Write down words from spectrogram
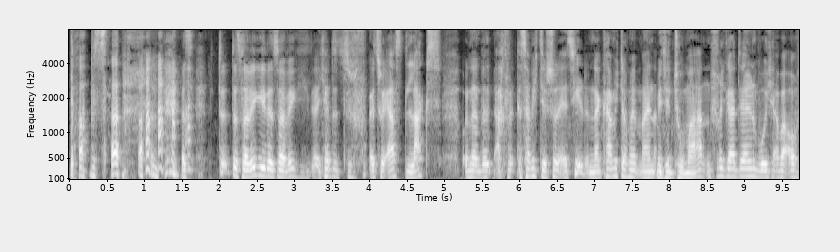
papsat waren. Das, das war wirklich, das war wirklich, ich hatte zu, zuerst Lachs und dann, ach, das habe ich dir schon erzählt und dann kam ich doch mit meinen, mit den Tomatenfrikadellen, wo ich aber auch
